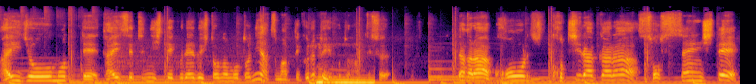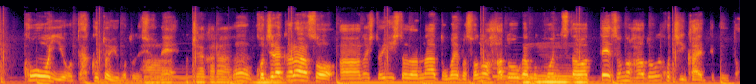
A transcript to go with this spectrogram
愛情を持って大切にしてくれる人のもとに集まってくるということなんです。だからここちらから率先して行為を抱くということですよね。こちらから、うん、こちらからそうああの人いい人だなと思えばその波動が向こうに伝わってその波動がこっちに返ってくると。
